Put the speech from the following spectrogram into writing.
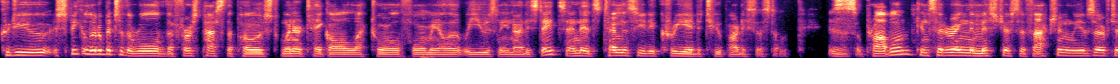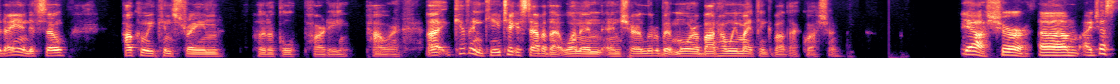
could you speak a little bit to the role of the first past the post, winner take all electoral formula that we use in the United States and its tendency to create a two party system? Is this a problem considering the mischiefs of faction we observe today? And if so, how can we constrain political party power? Uh, Kevin, can you take a stab at that one and, and share a little bit more about how we might think about that question? Yeah, sure. Um, I just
